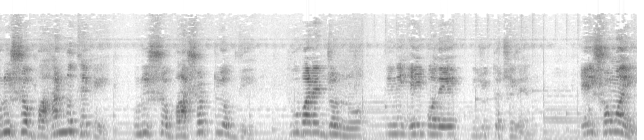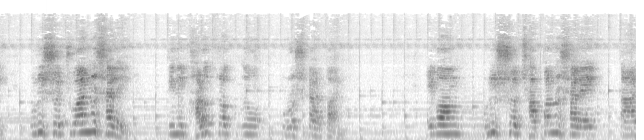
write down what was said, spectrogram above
উনিশশো থেকে উনিশশো বাষট্টি অবধি দুবারের জন্য তিনি এই পদে নিযুক্ত ছিলেন। এই সময়ে উনিশশো চুয়ান্ন সালে তিনি ভারতরত্ন পুরস্কার পান এবং উনিশশো ছাপ্পান্ন সালে তার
